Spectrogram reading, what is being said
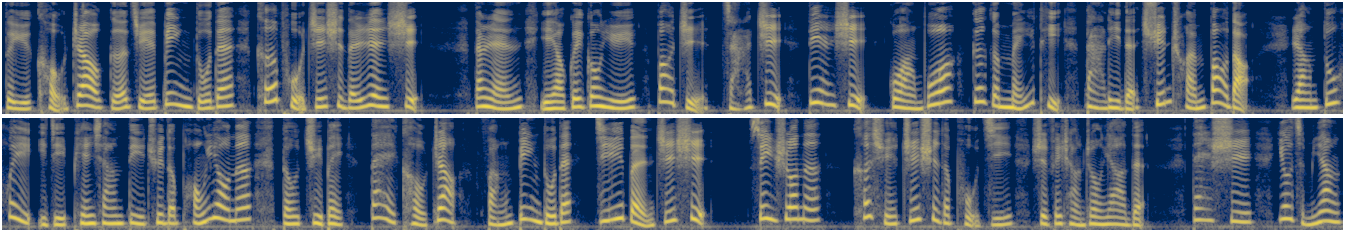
对于口罩隔绝病毒的科普知识的认识，当然也要归功于报纸、杂志、电视、广播各个媒体大力的宣传报道，让都会以及偏乡地区的朋友呢，都具备戴口罩防病毒的基本知识。所以说呢，科学知识的普及是非常重要的。但是又怎么样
